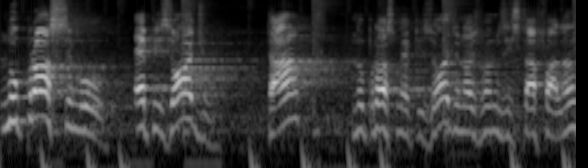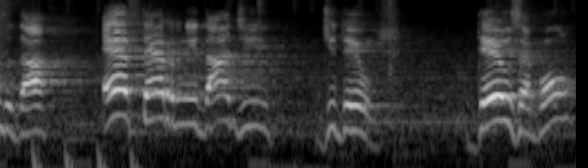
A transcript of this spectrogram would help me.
no próximo episódio, tá? No próximo episódio nós vamos estar falando da eternidade de Deus. Deus é bom,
